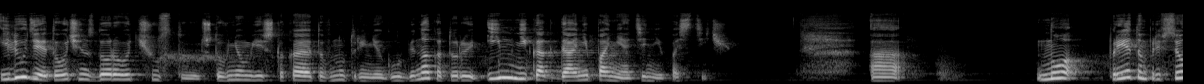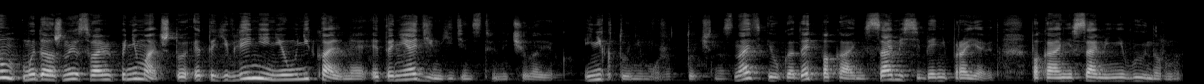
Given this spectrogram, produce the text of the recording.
И люди это очень здорово чувствуют, что в нем есть какая-то внутренняя глубина, которую им никогда не понять и не постичь. А, но при этом, при всем мы должны с вами понимать, что это явление не уникальное, это не один единственный человек. И никто не может точно знать и угадать, пока они сами себя не проявят, пока они сами не вынырнут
